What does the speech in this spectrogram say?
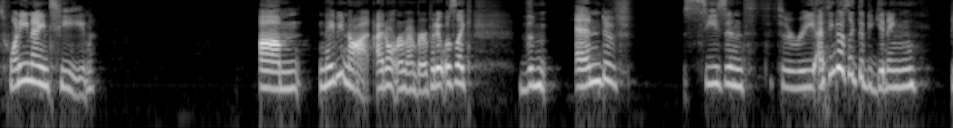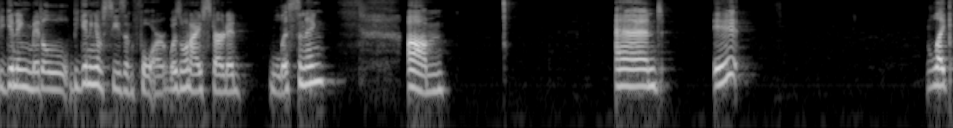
2019. Um maybe not. I don't remember, but it was like the end of season 3. I think it was like the beginning beginning middle beginning of season 4 was when I started listening. Um and it like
